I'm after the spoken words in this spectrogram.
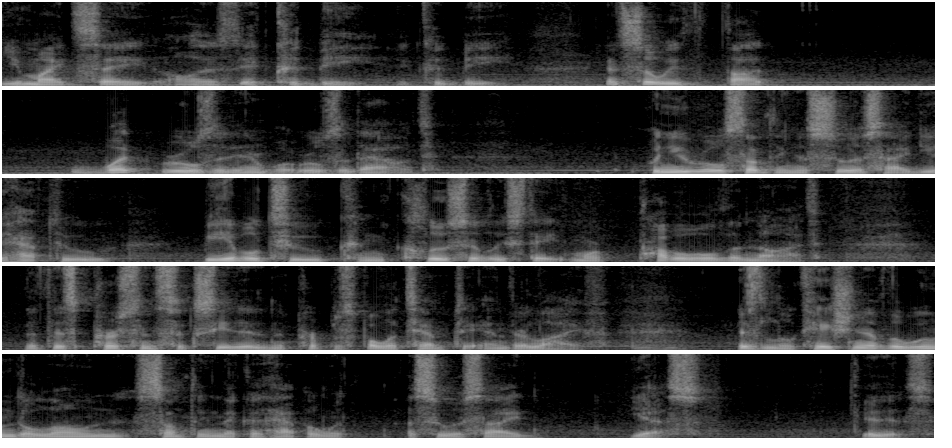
you might say, "Oh, it could be, it could be," and so we thought, what rules it in what rules it out? When you rule something a suicide, you have to be able to conclusively state, more probable than not, that this person succeeded in the purposeful attempt to end their life. Mm-hmm. Is the location of the wound alone something that could happen with a suicide? Yes, it is.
